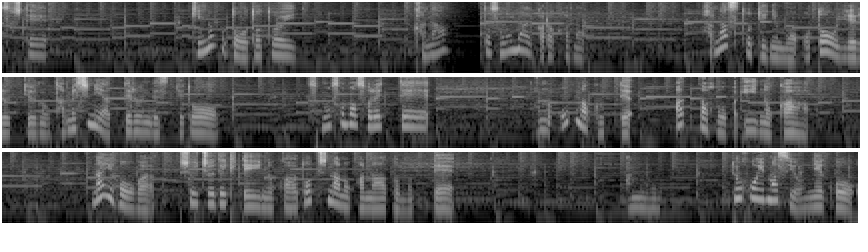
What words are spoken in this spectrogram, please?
そして、昨日と一昨日かな？とその前からかな？話す時にも音を入れるっていうのを試しにやってるんですけどそもそもそれってあの音楽ってあった方がいいのかない方が集中できていいのかどっちなのかなと思ってあの両方いますよねこ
